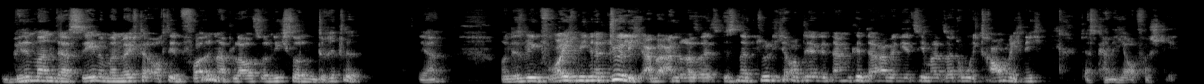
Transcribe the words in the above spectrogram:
will man das sehen und man möchte auch den vollen Applaus und nicht so ein Drittel. Ja. Und deswegen freue ich mich natürlich, aber andererseits ist natürlich auch der Gedanke da, wenn jetzt jemand sagt, oh, ich traue mich nicht, das kann ich auch verstehen.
